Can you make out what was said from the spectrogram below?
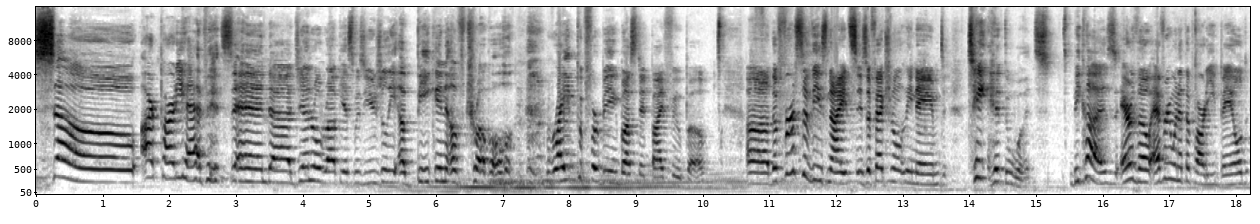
So, our party habits and uh, general ruckus was usually a beacon of trouble, ripe for being busted by FUPO. Uh, the first of these nights is affectionately named Tate Hit the Woods. Because, ere though everyone at the party bailed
